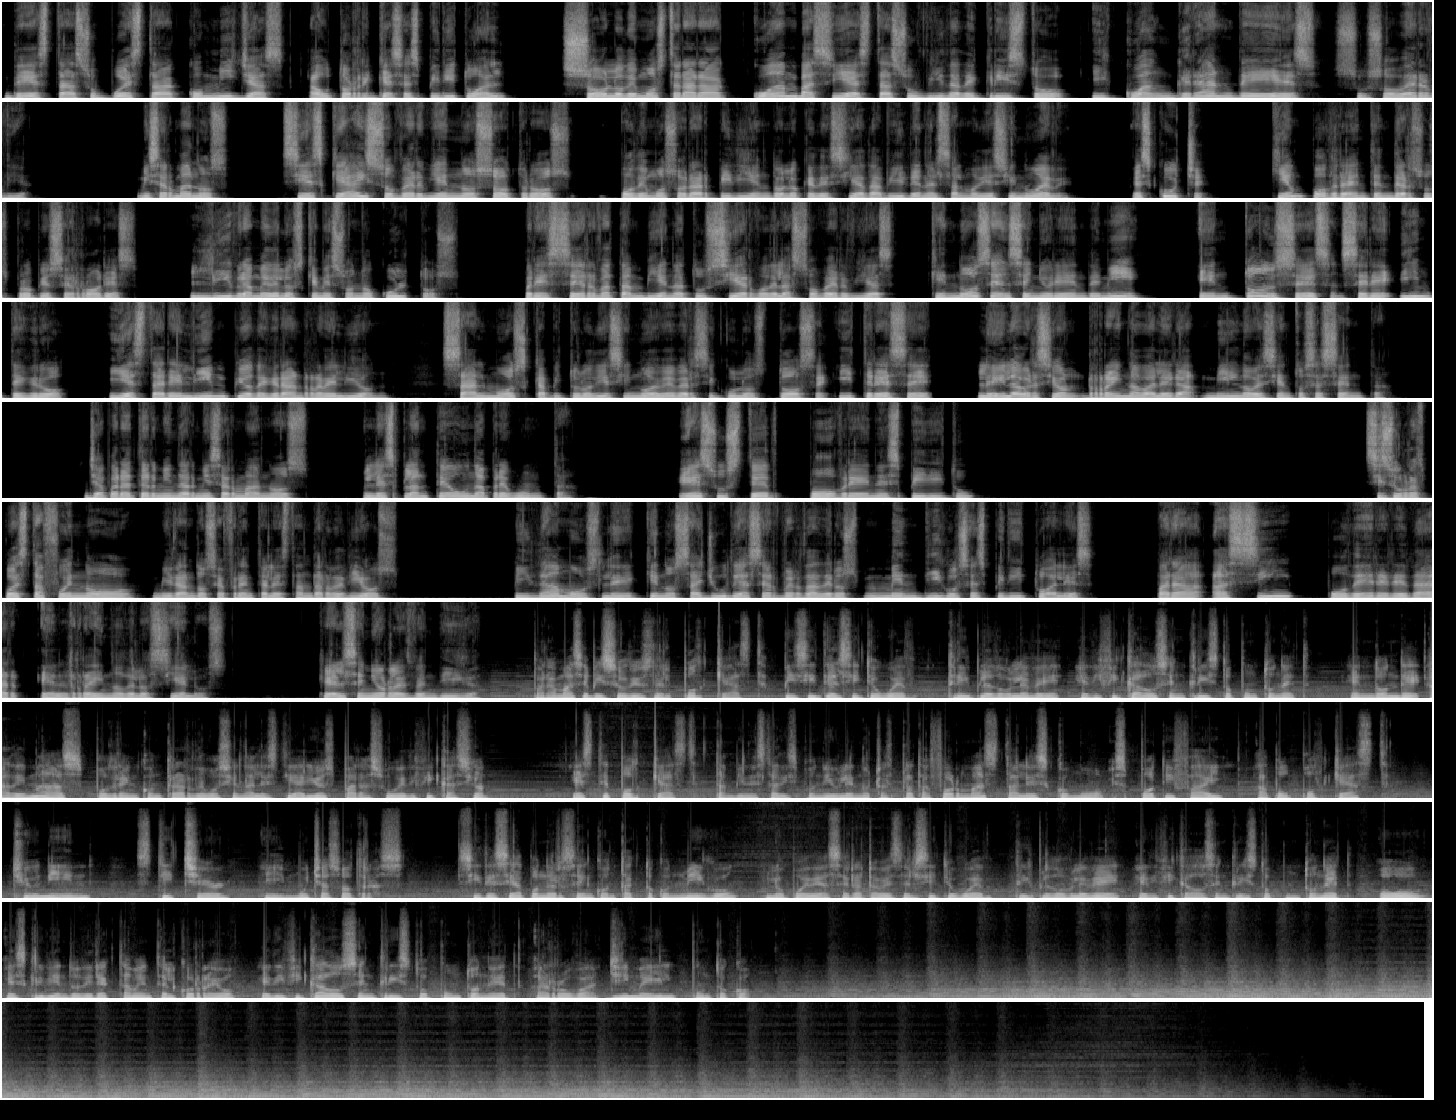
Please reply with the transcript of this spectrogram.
de esta supuesta, comillas, autorriqueza espiritual, solo demostrará cuán vacía está su vida de Cristo y cuán grande es su soberbia. Mis hermanos, si es que hay soberbia en nosotros, podemos orar pidiendo lo que decía David en el Salmo 19. Escuche, ¿quién podrá entender sus propios errores? Líbrame de los que me son ocultos. Preserva también a tu siervo de las soberbias, que no se enseñoreen de mí. Entonces seré íntegro y estaré limpio de gran rebelión. Salmos capítulo 19 versículos 12 y 13. Leí la versión Reina Valera 1960. Ya para terminar, mis hermanos, les planteo una pregunta. ¿Es usted pobre en espíritu? Si su respuesta fue no, mirándose frente al estándar de Dios, pidámosle que nos ayude a ser verdaderos mendigos espirituales para así poder heredar el reino de los cielos. Que el Señor les bendiga. Para más episodios del podcast, visite el sitio web www.edificadosencristo.net, en donde además podrá encontrar devocionales diarios para su edificación. Este podcast también está disponible en otras plataformas tales como Spotify, Apple Podcast, TuneIn, Stitcher y muchas otras. Si desea ponerse en contacto conmigo, lo puede hacer a través del sitio web www.edificadosencristo.net o escribiendo directamente al correo edificadosencristo.net@gmail.com.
